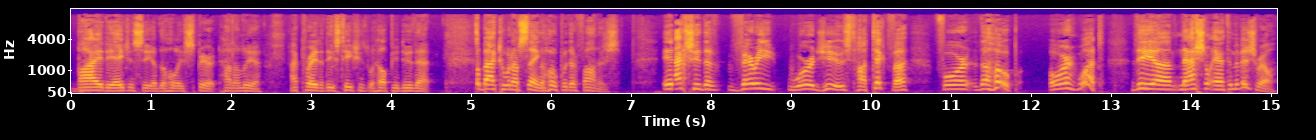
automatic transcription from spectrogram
by the agency of the Holy Spirit. Hallelujah. I pray that these teachings will help you do that. Go back to what I'm saying, the hope of their fathers. It's actually the very word used, hatikva, for the hope, or what? The uh, national anthem of Israel.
